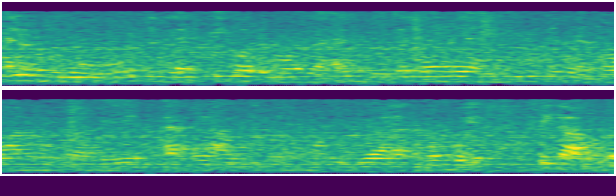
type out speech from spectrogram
အဲ့လိုမျိုးဒီကဒီကတော့ဆိုတာအဲ့လိုတလဲလေးရဒီဒီတဲ့တော့အဲ့ဒါကိုဒီကတော့ပြောရတာတော့စိတ်ကတော့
